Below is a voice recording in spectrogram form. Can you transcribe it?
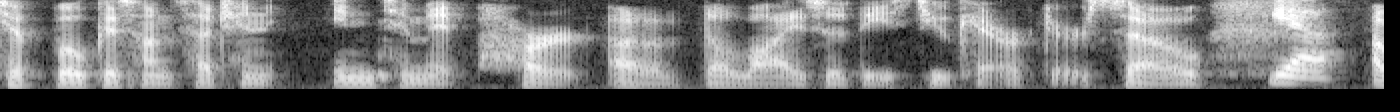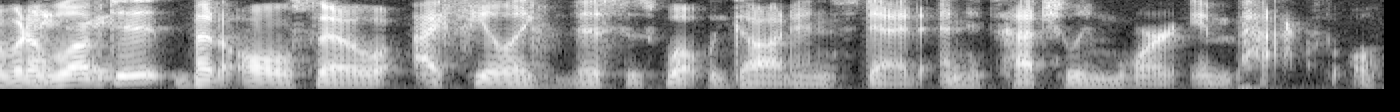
to focus on such an intimate part of the lives of these two characters. So yeah, I would have I loved it, but also I feel like this is what we got instead, and it's actually more impactful.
